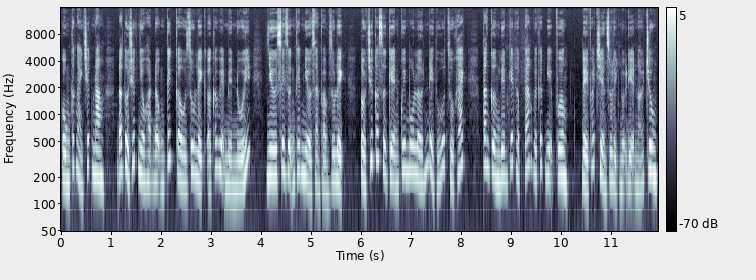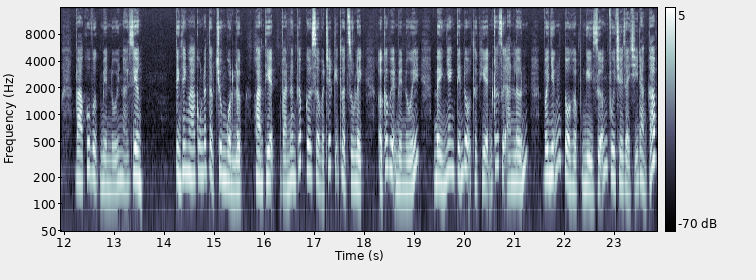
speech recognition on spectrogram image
cùng các ngành chức năng đã tổ chức nhiều hoạt động kích cầu du lịch ở các huyện miền núi như xây dựng thêm nhiều sản phẩm du lịch, tổ chức các sự kiện quy mô lớn để thu hút du khách, tăng cường liên kết hợp tác với các địa phương để phát triển du lịch nội địa nói chung và khu vực miền núi nói riêng tỉnh Thanh Hóa cũng đã tập trung nguồn lực, hoàn thiện và nâng cấp cơ sở vật chất kỹ thuật du lịch ở các huyện miền núi, đẩy nhanh tiến độ thực hiện các dự án lớn với những tổ hợp nghỉ dưỡng vui chơi giải trí đẳng cấp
